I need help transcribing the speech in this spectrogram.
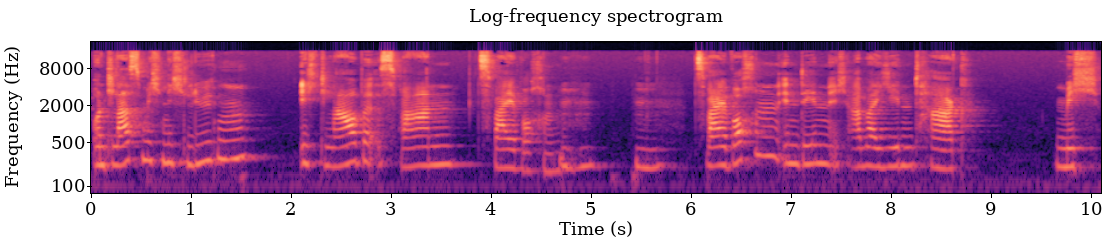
und lass mich nicht lügen, Ich glaube, es waren zwei Wochen. Mhm. Mhm. Zwei Wochen, in denen ich aber jeden Tag mich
